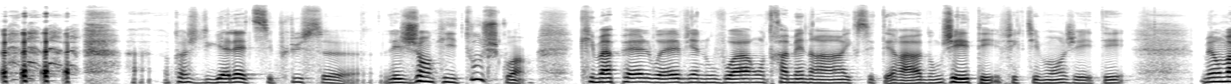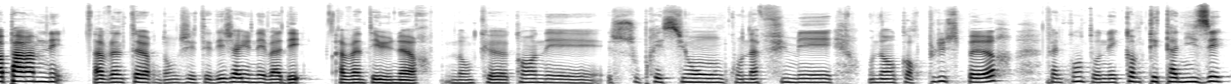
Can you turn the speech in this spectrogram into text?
Quand je dis galette, c'est plus les gens qui y touchent, quoi. Qui m'appellent, ouais, viens nous voir, on te ramènera, etc. Donc j'ai été, effectivement, j'ai été. Mais on m'a pas ramené à 20h, donc j'étais déjà une évadée à 21h. Donc euh, quand on est sous pression, qu'on a fumé, on a encore plus peur. En fin de compte, on est comme tétanisé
